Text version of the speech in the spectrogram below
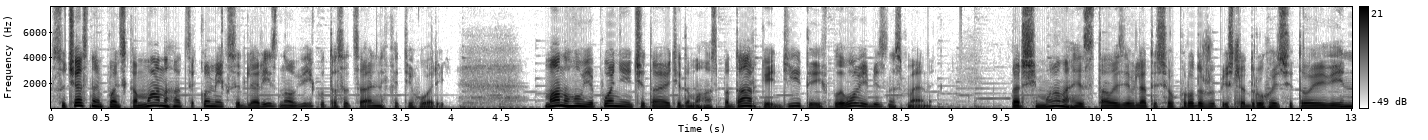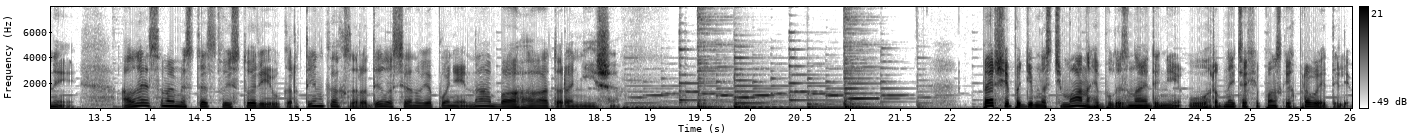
Сучасна японська манга це комікси для різного віку та соціальних категорій. Мангу в Японії читають і домогосподарки, і діти, і впливові бізнесмени. Перші манги стали з'являтися у продажу після Другої світової війни, але саме мистецтво історії у картинках зародилося в Японії набагато раніше. Перші подібності манги були знайдені у гробницях японських правителів.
